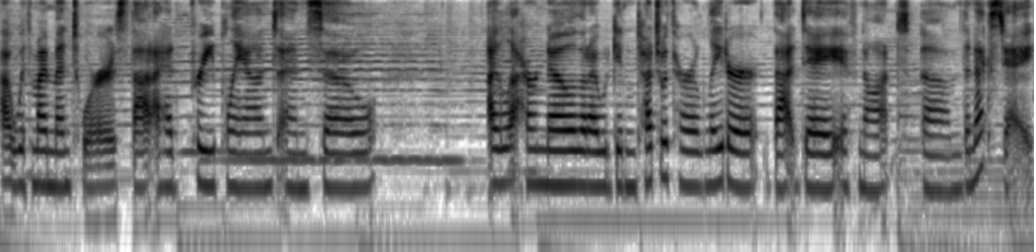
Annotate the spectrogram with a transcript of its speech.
uh, with my mentors that I had pre planned. And so I let her know that I would get in touch with her later that day, if not um, the next day.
